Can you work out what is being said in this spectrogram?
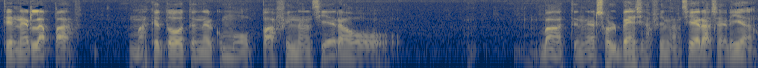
tener la paz. Más que todo tener como paz financiera o va a tener solvencia financiera sería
